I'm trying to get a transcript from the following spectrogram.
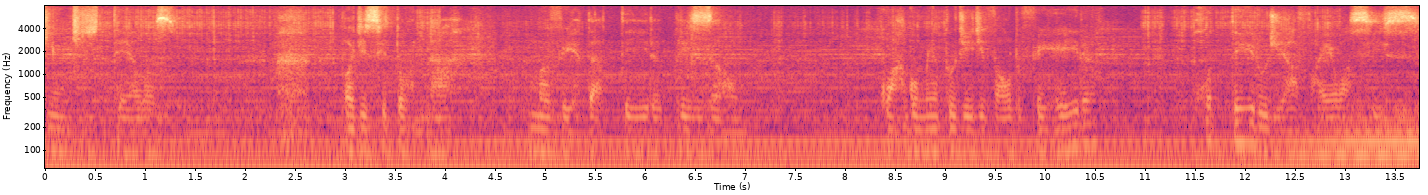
diante delas pode se tornar uma verdadeira prisão. Com argumento de Edivaldo Ferreira, roteiro de Rafael Assis.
